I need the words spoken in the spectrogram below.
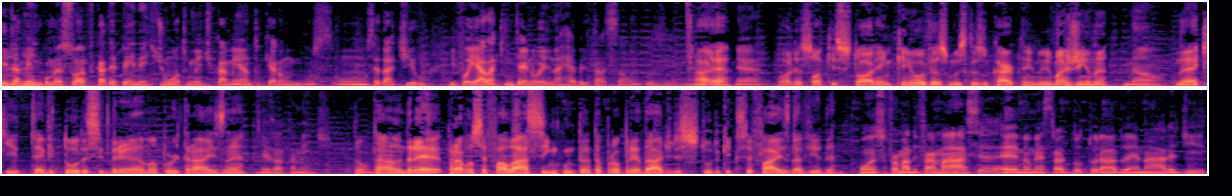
Ele Uhum. também começou a ficar dependente de um outro medicamento, que era um, um- um sedativo. E foi ela que internou ele na reabilitação, inclusive. né? Ah, é? É, Olha só que história, hein? Quem ouve as músicas do Carpenter não imagina, não, né, que teve todo esse drama por trás, né? exatamente. Então tá, André, para você falar assim com tanta propriedade disso tudo, o que, que você faz da vida? Bom, eu sou formado em farmácia, é, meu mestrado e doutorado é na área de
